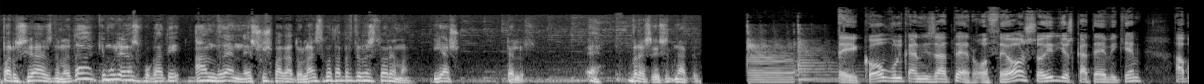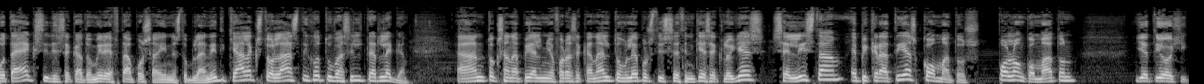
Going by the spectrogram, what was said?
παρουσιάζεται μετά και μου λέει να σου πω κάτι. Αν δεν σου σπαγά το λάστιχο, θα πέφτει στο ρέμα. Γεια σου. Τέλος. Ε, βρέσαι εσύ την άκρη. Θεϊκό βουλκανιζατέρ. Ο Θεός ο ίδιος κατέβηκε από τα 6 δισεκατομμύρια 7 πόσα είναι στον πλανήτη και άλλαξε το λάστιχο του Βασίλη Τερλέγκα. Αν το ξαναπεί άλλη μια φορά σε κανάλι, τον βλέπω στις εθνικές εκλογές σε λίστα επικρατείας κόμματος. Πολλών κομμάτων. Γιατί όχι.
